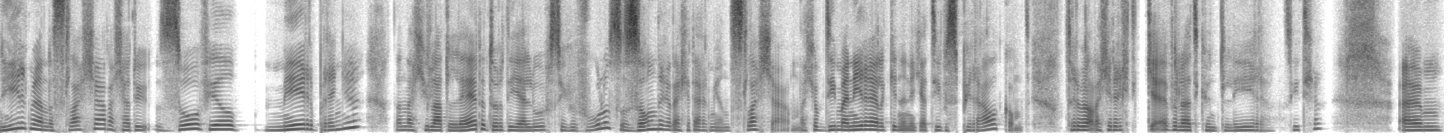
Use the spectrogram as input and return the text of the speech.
hiermee aan de slag gaan, dat gaat u zoveel meer brengen dan dat je laat leiden door die jaloerse gevoelens, zonder dat je daarmee aan de slag gaat. Dat je op die manier eigenlijk in een negatieve spiraal komt, terwijl dat je er echt keihard uit kunt leren. Ziet je? Um,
